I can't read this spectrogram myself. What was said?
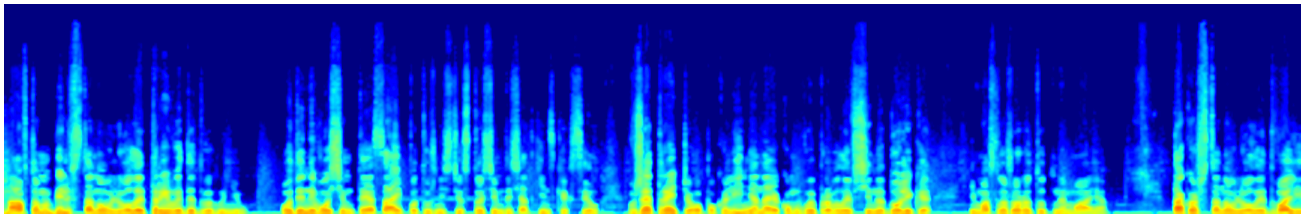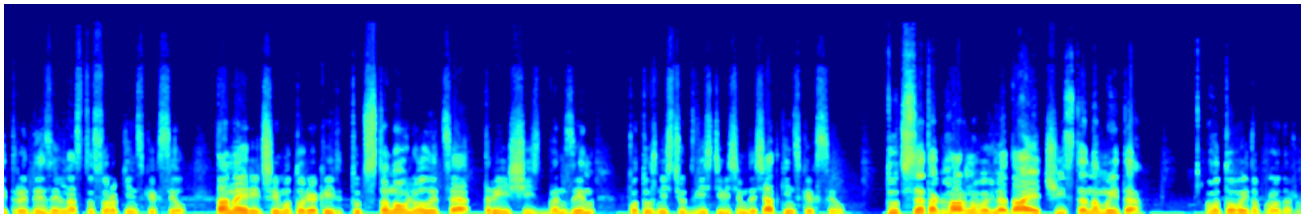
На автомобіль встановлювали три види двигунів. 1,8 TSI потужністю 170 кінських сил вже третього покоління, на якому виправили всі недоліки, і масложору тут немає. Також встановлювали 2 літри дизель на 140 кінських сил. Та найрідший мотор, який тут встановлювали, це 3,6 бензин потужністю 280 кінських сил. Тут все так гарно виглядає, чисте, намите, готовий до продажу.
